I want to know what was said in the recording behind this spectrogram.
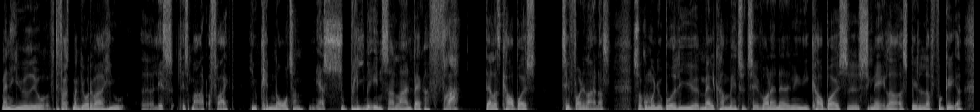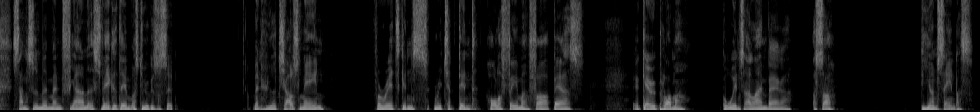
man hivede jo, det første man gjorde, det var at hive øh, lidt, lidt smart og frægt, hive Ken Norton, den her sublime inside linebacker fra Dallas Cowboys til 49ers. Så kunne man jo både lige Malcolm med hensyn til, hvordan er det egentlig Cowboys øh, signaler og spille og fungere, samtidig med, at man fjernede, svækkede dem og styrkede sig selv. Man hyrede Charles Mann for Redskins, Richard Dent, Hall of Famer for Bears, øh, Gary Plummer, god inside linebacker, og så Dion Sanders.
